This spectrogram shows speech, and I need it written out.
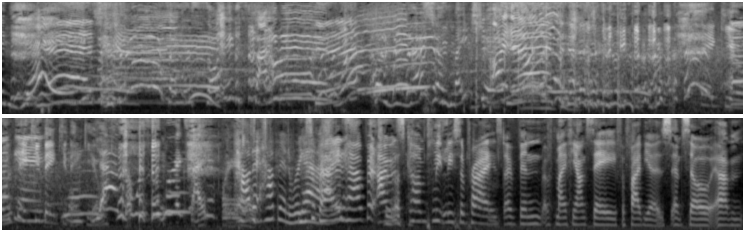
in jail. So we're so excited. Congratulations. Thank you. Thank you. Thank you. Thank you. Yeah, so we're super excited for you. How did it happen? Were you Yeah. How surprised? did it happen? I was completely surprised. I've been with my fiance for five years, and so um,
